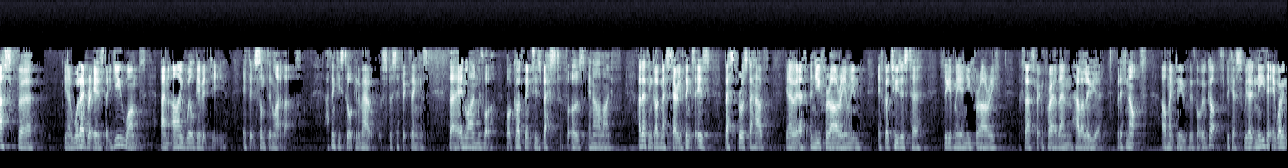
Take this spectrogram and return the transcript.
ask for you know, whatever it is that you want, and I will give it to you, if it's something like that. I think he's talking about specific things that are in line with what, what God thinks is best for us in our life. I don't think God necessarily thinks it is best for us to have you know, a, a new Ferrari. I mean, if God chooses to, to give me a new Ferrari, because I ask for it in prayer, then hallelujah. But if not, I'll make do with what we've got because we don't need it. It won't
